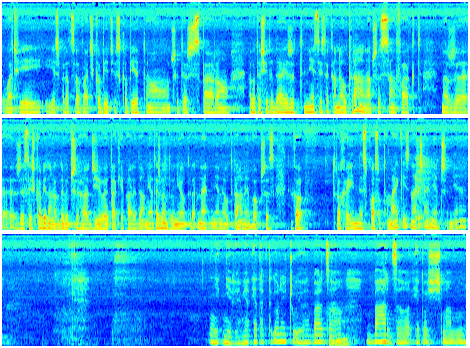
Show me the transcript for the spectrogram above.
Łatwiej jest pracować kobiecie z kobietą, czy też z parą? No bo to się wydaje, że Ty nie jesteś taka neutralna przez sam fakt, no, że, że jesteś kobietą. No, gdyby przychodziły takie pary do mnie, ja też bym był neutra- ne, nie neutralny, bo przez tylko w trochę inny sposób. To ma jakieś znaczenie, czy nie? Nie, nie wiem, ja, ja tak tego nie czuję. Bardzo, bardzo jakoś mam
